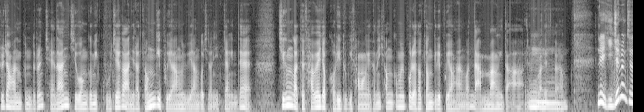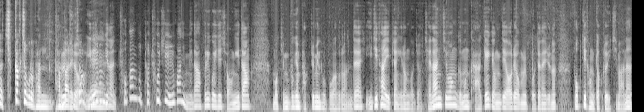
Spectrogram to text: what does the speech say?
주장하는 분들은 재난지원금이 구제가 아니라 경기 부양을 위한 것이라는 입장인데 지금 같은 사회적 거리두기 상황에서는 현금을 뿌려서 경기를 부양하는 건 난망이다 이렇게 음. 말했어요. 근데 이재명 지사 즉각적으로 반, 반발했죠. 그렇죠. 이재명 지사는 초반부터 초지 일관입니다. 그리고 이제 정의당 뭐 김부겸 박주민 후보가 그러는데 이 지사의 입장 이런 거죠. 재난지원금은 가계 경제 어려움을 보전해주는 복지 성격도 있지만은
